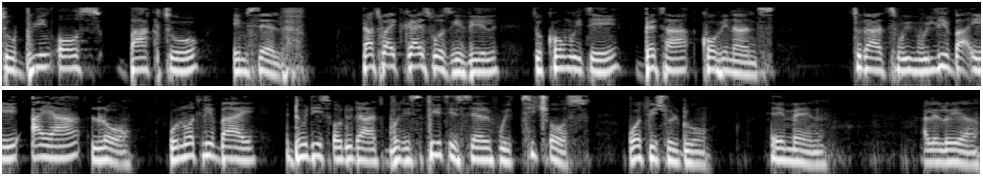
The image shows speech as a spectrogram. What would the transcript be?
to bring us back to himself. That's why Christ was revealed to come with a better covenant so that we will live by a higher law. We will not live by do this or do that, but the Spirit itself will teach us what we should do. Amen. Hallelujah.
